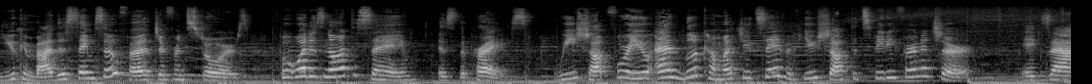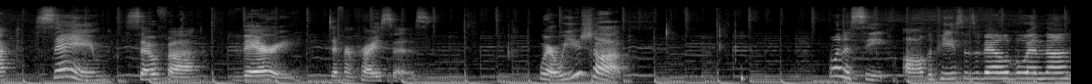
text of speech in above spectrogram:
You can buy this same sofa at different stores, but what is not the same is the price. We shop for you, and look how much you'd save if you shopped at Speedy Furniture. Exact same sofa very different prices. Where will you shop? To see all the pieces available in the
